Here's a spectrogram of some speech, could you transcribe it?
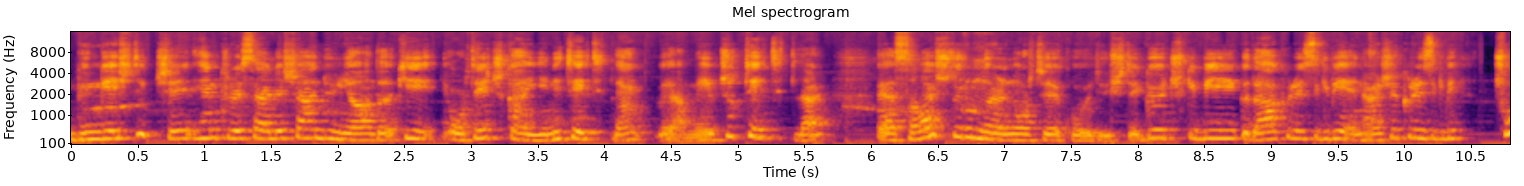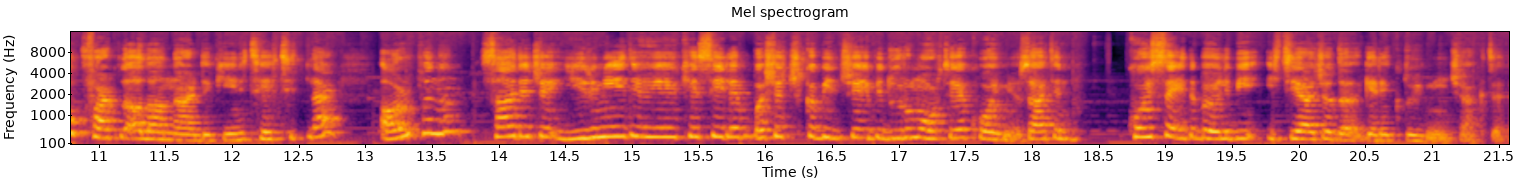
gün geçtikçe hem küreselleşen dünyadaki ortaya çıkan yeni tehditler veya mevcut tehditler veya savaş durumlarının ortaya koyduğu işte göç gibi, gıda krizi gibi, enerji krizi gibi çok farklı alanlardaki yeni tehditler Avrupa'nın sadece 27 üye ülkesiyle başa çıkabileceği bir durum ortaya koymuyor. Zaten koysaydı böyle bir ihtiyaca da gerek duymayacaktı.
